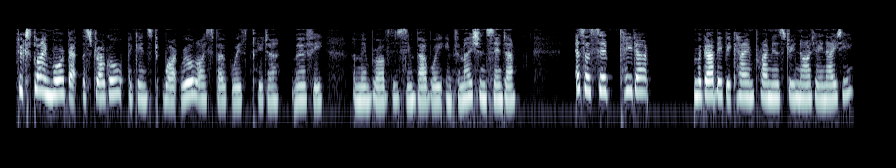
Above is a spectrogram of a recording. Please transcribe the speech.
To explain more about the struggle against white rule, I spoke with Peter Murphy, a member of the Zimbabwe Information Centre, as I said, Peter Mugabe became Prime Minister in 1980.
